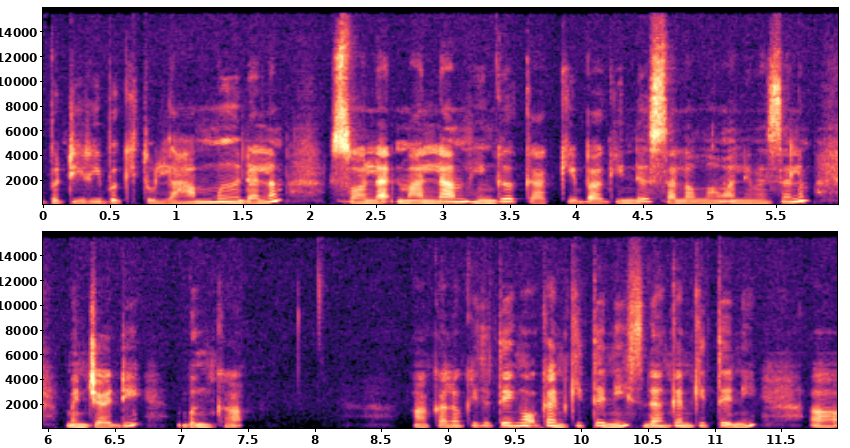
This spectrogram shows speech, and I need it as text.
berdiri begitu lama dalam solat malam hingga kaki baginda sallallahu alaihi wasallam menjadi bengkak. Uh, kalau kita tengokkan kita ni sedangkan kita ni uh,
